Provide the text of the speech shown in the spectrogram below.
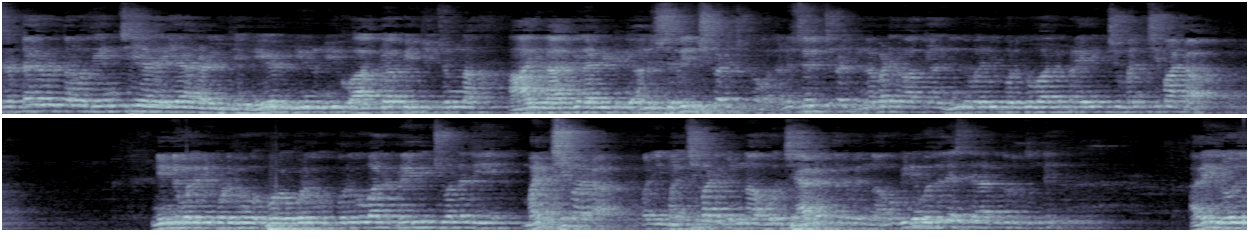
శ్రద్ధగా తర్వాత ఏం చేయాలయ్యా అని అడిగితే నేడు నేను నీకు ఆజ్ఞాపించుచున్న ఆయన ఆజ్ఞలన్నింటినీ అనుసరించి నడుచుకోవాలి. అనుసరించి నడు- వినబడిన వాక్యాలు నిన్ను వదిలి పొరుగు వారిని ప్రేమించు మంచి మాట. నిన్ను వదిలి పొరుగు పొరుగు పొరుగు వారిని ప్రేమించు అన్నది మంచి మాట. మరి మంచి మాట విన్నావు జాగ్రత్తగా విన్నావు విని వదిలేస్తే ఎలా కుదురుతుంది? అరే ఈ రోజు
